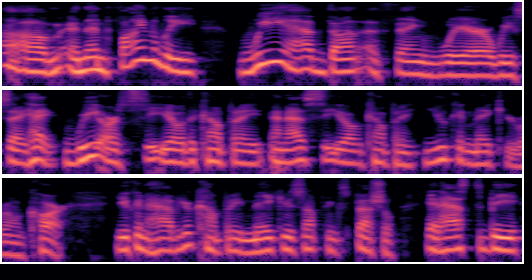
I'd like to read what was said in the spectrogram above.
Um, and then finally, we have done a thing where we say, hey, we are CEO of the company. And as CEO of a company, you can make your own car. You can have your company make you something special. It has to be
